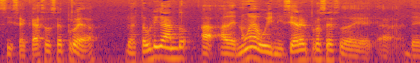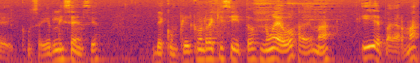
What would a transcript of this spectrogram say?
si si acaso se prueba, los está obligando a, a de nuevo iniciar el proceso de, a- de conseguir licencia, de cumplir con requisitos nuevos además y de pagar más.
